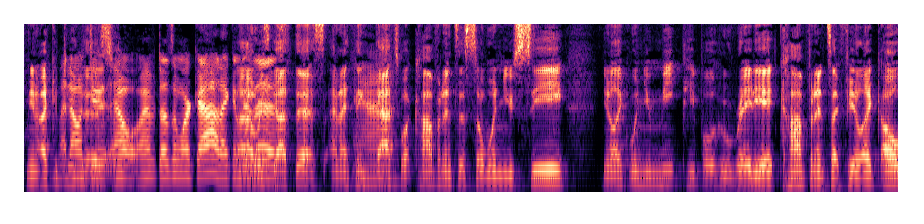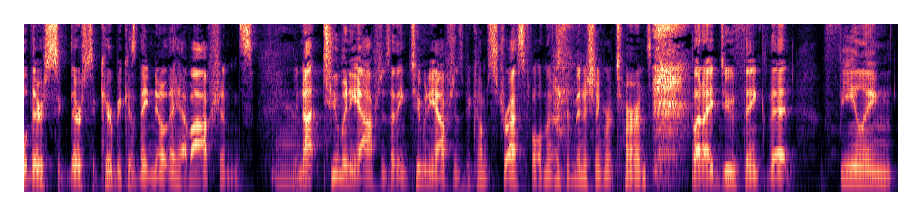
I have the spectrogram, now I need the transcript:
I mean, I could i do don't do oh, or- oh, it doesn't work out i can I do always this got this. And I think Yeah. that's what confidence is. So when you see, you know, like when you meet people who radiate confidence, I feel like, oh, they're they're secure because they know they have options. You're not too many options. I think too many options become stressful and there are diminishing returns. But I do think that feeling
